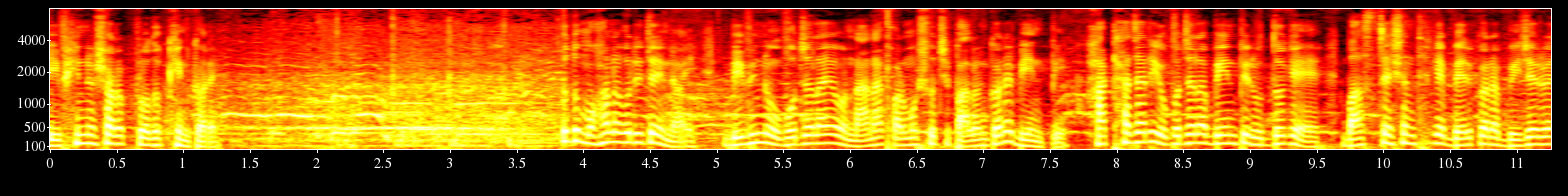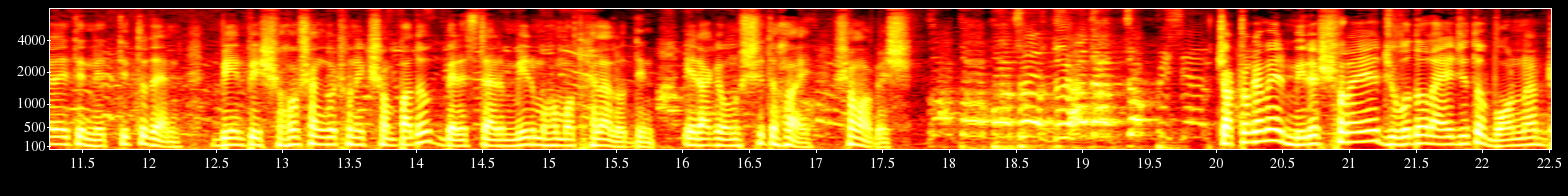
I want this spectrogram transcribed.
বিভিন্ন সড়ক প্রদক্ষিণ করে। শুধু মহানগরীতেই নয়, বিভিন্ন উপজেলায়ও নানা কর্মসূচি পালন করে বিএনপি। হাটহাজারী উপজেলা বিএনপির উদ্যোগে বাস স্টেশন থেকে বের করা বিজয় র্যালিতে নেতৃত্ব দেন বিএনপির সহ সাংগঠনিক সম্পাদক ব্যারিস্টার মীর মোহাম্মদ হেলাল উদ্দিন। এর আগে অনুষ্ঠিত হয় সমাবেশ। চট্টগ্রামের মিরেশ্বরায়ে যুবদল আয়োজিত বর্ণাঢ্য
